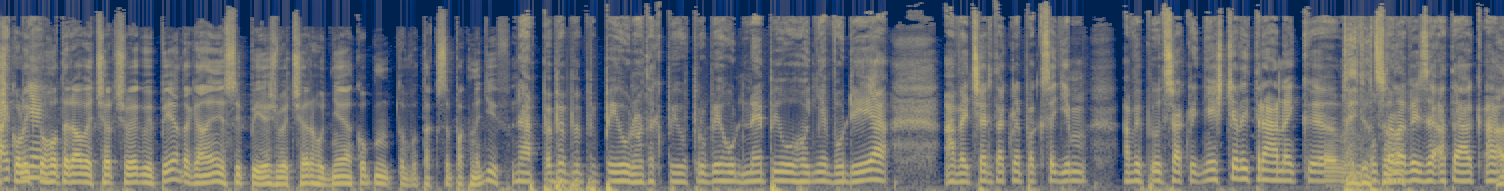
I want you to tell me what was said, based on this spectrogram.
špatně. kolik toho teda večer člověk vypije, tak já nevím, jestli piješ večer hodně, jako, hm, to, tak se pak nediv. No, p- p- p- p- piju, no tak piju v průběhu dne, piju hodně vody a, a večer takhle pak sedím a vypiju třeba klidně ještě litránek eh, je u docela- televize a tak a, A-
